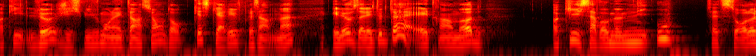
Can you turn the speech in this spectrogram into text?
OK, là, j'ai suivi mon intention, donc qu'est-ce qui arrive présentement? Et là, vous allez tout le temps être en mode OK, ça va me mener où cette histoire-là?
